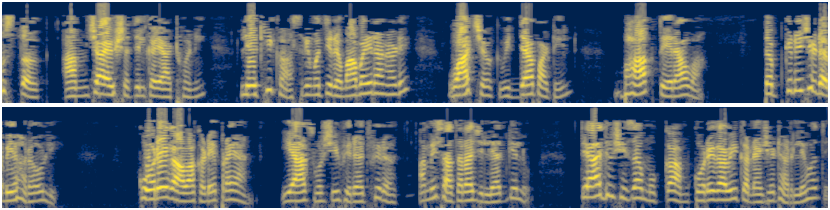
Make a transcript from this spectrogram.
पुस्तक आमच्या आयुष्यातील काही आठवणी लेखिका श्रीमती रमाबाई रानडे वाचक विद्या पाटील भाग तेरावा तपकिरीची डबी हरवली कोरे गावाकडे प्रयाण याच वर्षी फिरत फिरत आम्ही सातारा जिल्ह्यात गेलो. त्या दिवशीचा मुक्काम कोरेगावी करण्याचे ठरले होते.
